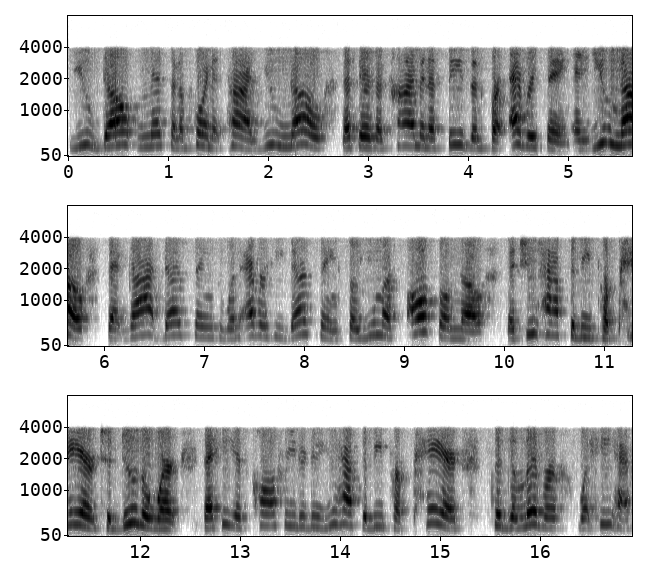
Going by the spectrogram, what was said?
you don't miss an appointed time. You know that there's a time and a season for everything. And you know that God does things whenever He does things. So you must also know that you have to be prepared to do the work that He has called for you to do. You have to be prepared to deliver what He has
